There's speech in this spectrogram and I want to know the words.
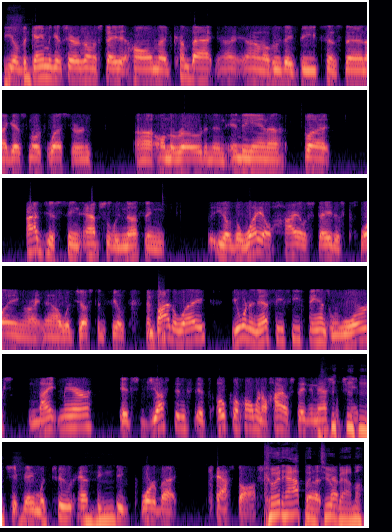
you know, the game against Arizona State at home, they've come back. I, I don't know who they've beat since then. I guess Northwestern uh, on the road, and then Indiana. But I've just seen absolutely nothing. You know, the way Ohio State is playing right now with Justin Fields. And by the way, you want an SEC fan's worst nightmare? It's Justin. It's Oklahoma and Ohio State in the national championship game with 2 mm-hmm. SEC quarterback cast-offs. Could happen but too, that, Bama.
